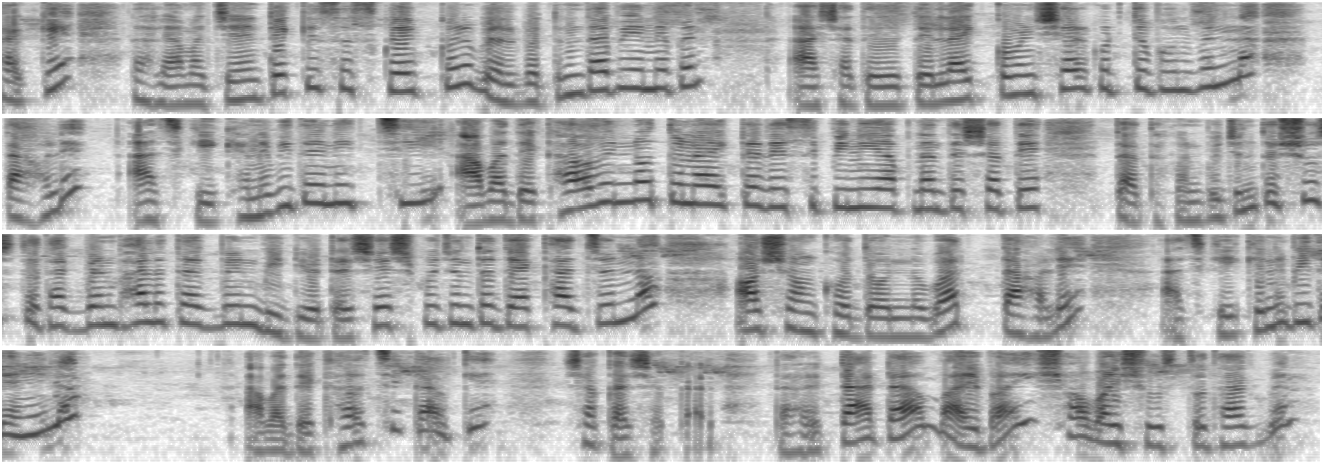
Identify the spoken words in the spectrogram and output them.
থাকে, তাহলে আমার চ্যানেলটাকে সাবস্ক্রাইব করে বেল বাটন দাবিয়ে নেবেন। আর সাথে সাথে লাইক কমেন্ট শেয়ার করতে ভুলবেন না। তাহলে আজকে এখানে বিদায় নিচ্ছি। আবার দেখা হবে নতুন একটা রেসিপি নিয়ে আপনাদের সাথে। ততক্ষণ পর্যন্ত সুস্থ থাকবেন, ভালো থাকবেন। ভিডিওটা শেষ পর্যন্ত দেখার জন্য অসংখ্য ধন্যবাদ। তাহলে আজকে এখানে বিদায় নিলাম। আবার দেখা হচ্ছে কালকে সকাল সকাল। তাহলে টাটা, বাই বাই। সবাই সুস্থ থাকবেন।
